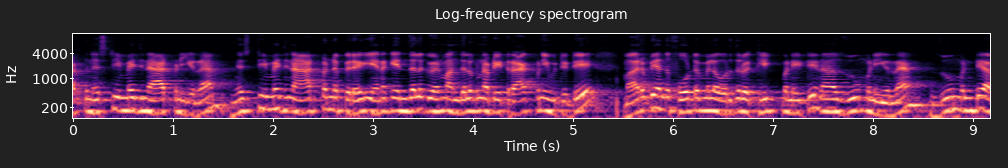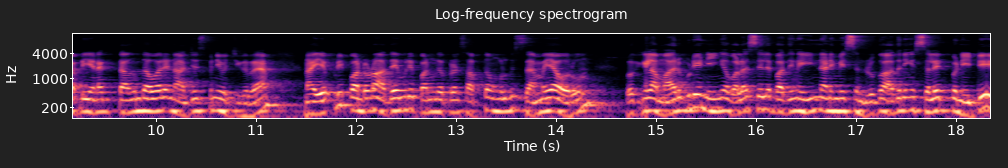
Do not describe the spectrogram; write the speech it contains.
அடுத்து நெக்ஸ்ட் இமேஜ் நான் ஆட் பண்ணிக்கிறேன். நெக்ஸ்ட் இமேஜ் நான் ஆட் பண்ண பிறகு எனக்கு எந்த அளவுக்கு வேணுமோ அந்தளவுக்கு நான் அப்படியே ட்ராக் பண்ணி விட்டுட்டு மறுபடியும் அந்த ஃபோட்டோ மேலே ஒரு தடவை கிளிக் பண்ணிவிட்டு நான் ஜூம் பண்ணிக்கிறேன். ஜூம் பண்ணிட்டு அப்படியே எனக்கு தகுந்தவாறு நான் அட்ஜஸ்ட் பண்ணி வச்சுக்கிறேன். நான் எப்படி பண்ணுறனோ அதே மாதிரி பண்ணுங்க ஃப்ரெண்ட்ஸ் அப்போ உங்களுக்கு செமையாக வரும். ஓகேங்களா? மறுபடியும் நீங்கள் வளர்ச்சியில் பார்த்தீங்கன்னா இன் அனிமேஷன் இருக்கும். அதை நீங்கள் செலக்ட் பண்ணிவிட்டு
